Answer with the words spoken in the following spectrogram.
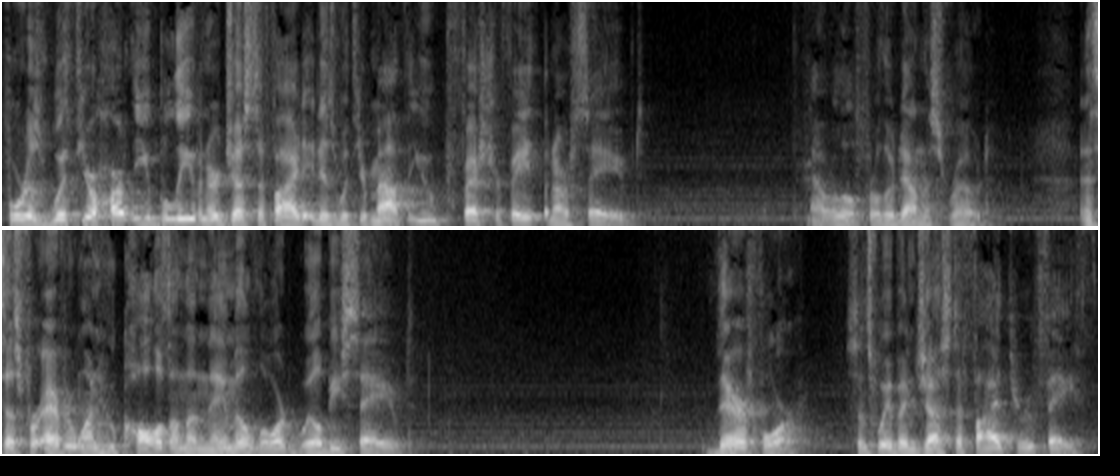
For it is with your heart that you believe and are justified, it is with your mouth that you profess your faith and are saved. Now we're a little further down this road. And it says, For everyone who calls on the name of the Lord will be saved. Therefore, since we have been justified through faith,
